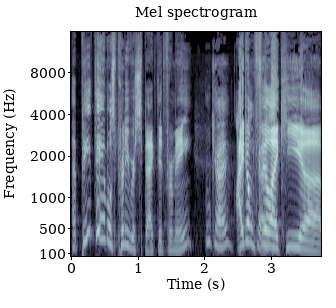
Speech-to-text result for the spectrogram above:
uh, Pete Thamel's pretty respected for me. Okay. I don't Okay. feel like he. Uh,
